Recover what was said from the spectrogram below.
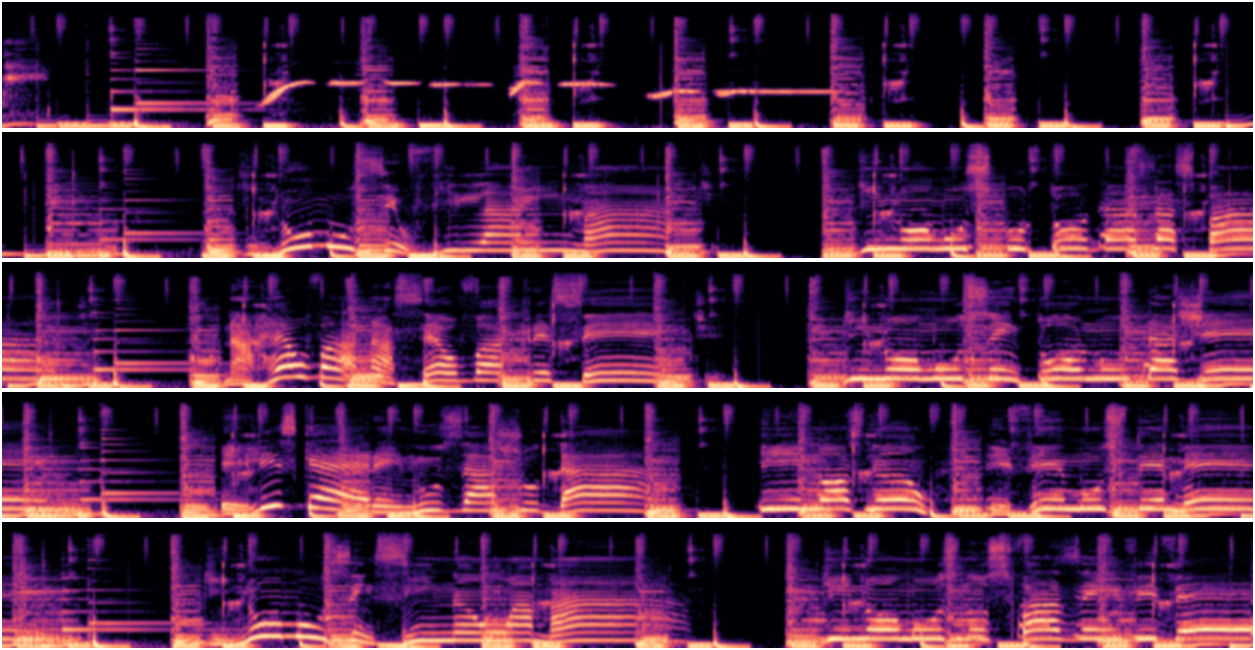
Gnomos eu vi lá em Marte. Gnomos por todas as partes. Na relva, na selva crescente. Gnomos em torno da gente. Eles querem nos ajudar. E nós não devemos temer. Gnomos ensinam a amar. Gnomos nos fazem viver.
